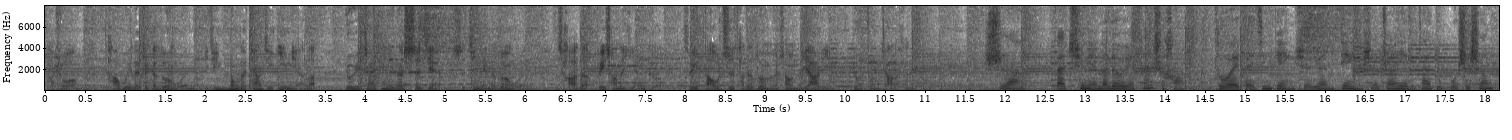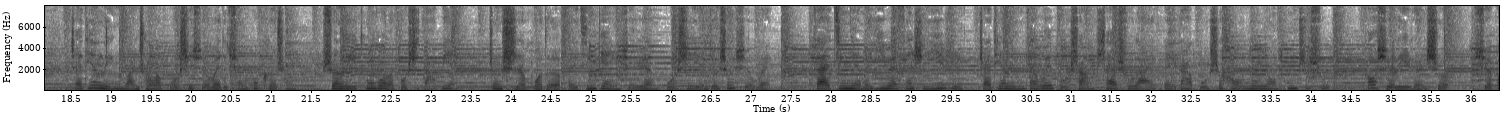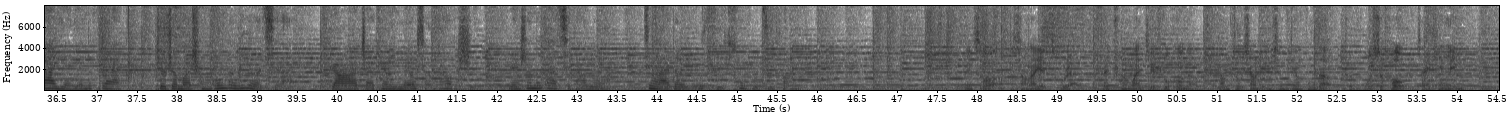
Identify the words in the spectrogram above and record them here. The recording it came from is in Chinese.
他说，他为了这个论文已经弄了将近一年了。由于翟天临的事件，使今年的论文查得非常的严格。所以导致他在论文上的压力又增加了很多。是啊，在去年的六月三十号，作为北京电影学院电影学专业的在读博士生，翟天临完成了博士学位的全部课程，顺利通过了博士答辩，正式获得北京电影学院博士研究生学位。在今年的一月三十一日，翟天临在微博上晒出来北大博士后录用通知书，高学历人设，学霸演员的 flag。就这么成功的立了起来。然而，翟天临没有想到的是，人生的大起大落啊，竟来得如此猝不及防。没错，想来也突然。在春晚结束后呢，刚走向人生巅峰的准博士后翟天临，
